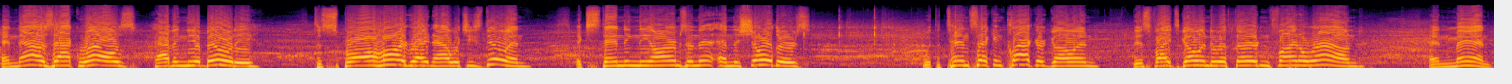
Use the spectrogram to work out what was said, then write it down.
and now Zack Wells having the ability to sprawl hard right now, which he's doing, extending the arms and the and the shoulders with the 10 second clacker going. This fight's going to a third and final round. And man,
